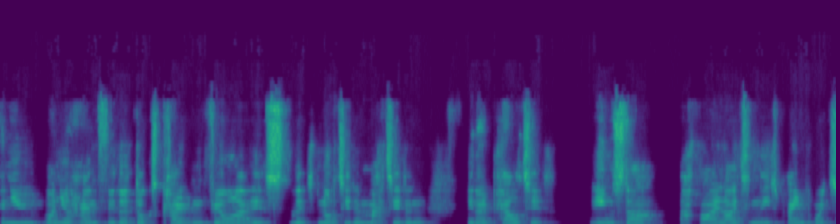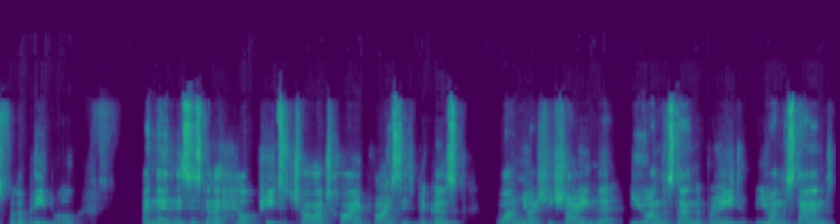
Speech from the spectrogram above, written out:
can you run your hand through the dog's coat and feel that it's it's knotted and matted and you know pelted? you can start highlighting these pain points for the people. And then this is going to help you to charge higher prices because one, you're actually showing that you understand the breed, you understand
